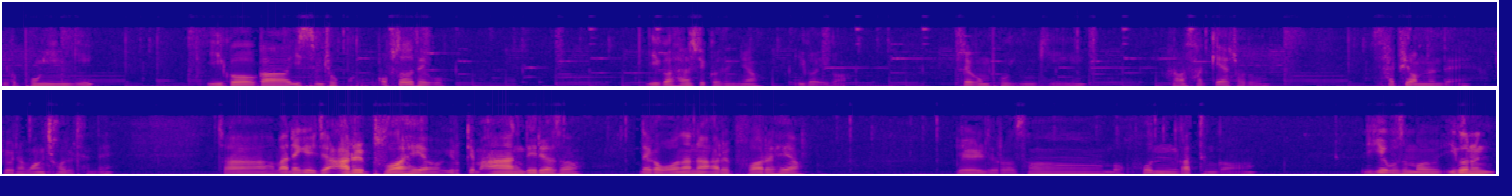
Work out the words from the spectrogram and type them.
이거 봉인기 이거가 있으면 좋고 없어도 되고 이거 살 수 있거든요. 이거 이거 드래곤 봉인기 하나 살게요. 저도 살 필요 없는데 요즘 왕창 얻을 텐데. 자 만약에 이제 알을 부화해요. 이렇게 막 내려서 내가 원하는 알을 부화를 해요. 예를 들어서 뭐 혼 같은 거 이게 무슨 뭐 이거는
